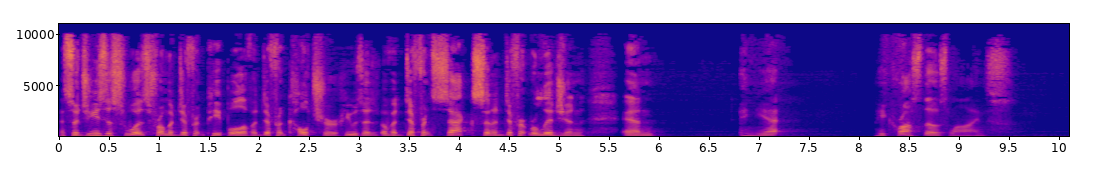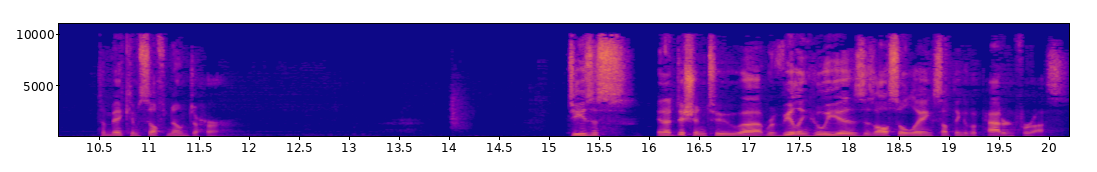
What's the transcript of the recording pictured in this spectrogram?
And so Jesus was from a different people, of a different culture. He was of a different sex and a different religion. And, and yet, he crossed those lines to make himself known to her. Jesus, in addition to uh, revealing who he is, is also laying something of a pattern for us.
